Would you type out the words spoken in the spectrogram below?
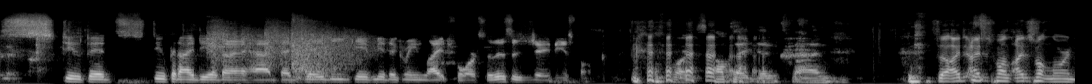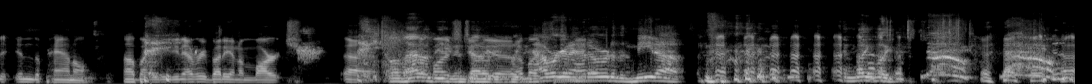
stupid, stupid idea that I had that JB gave me the green light for. So this is JB's fault. of course. I'll take it. It's fine. So I, I just want I just want Loren to end the panel uh, by leading everybody on a march. Uh, Oh, that would be march even better. the, uh, Like, now we're the gonna head over to the meetup. and Mike like, no, no.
